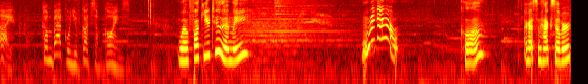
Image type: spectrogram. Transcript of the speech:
Aye. Come back when you've got some coins. Well, fuck you too then, lady. Cool. I got some hack silver.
